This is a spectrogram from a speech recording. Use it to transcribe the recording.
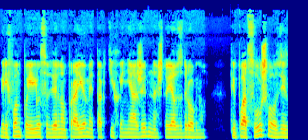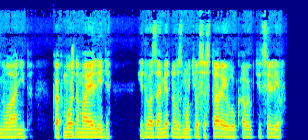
Грифон появился в дверном проеме так тихо и неожиданно, что я вздрогнул. «Ты подслушивал?» — взвизгнула Анита. «Как можно, моя леди?» Едва заметно возмутился старый лукавый птицелев.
